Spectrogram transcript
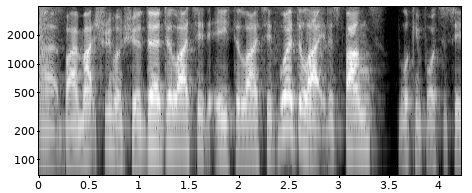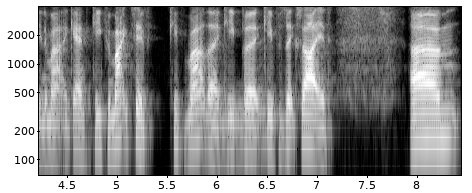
uh, by Matchroom. I'm sure they're delighted. He's delighted. We're delighted as fans. Looking forward to seeing him out again. Keep him active. Keep him out there. Keep uh, Mhm. keep us excited. Um,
